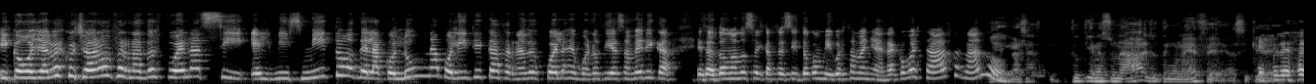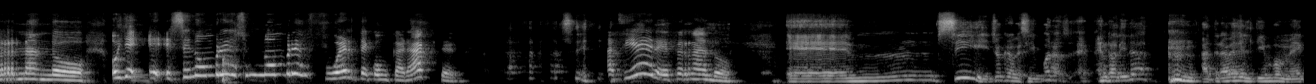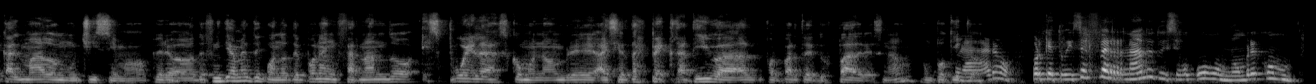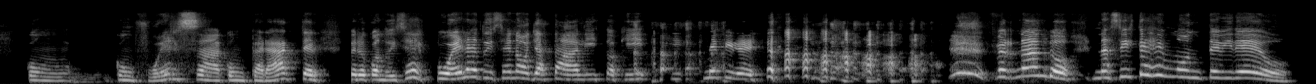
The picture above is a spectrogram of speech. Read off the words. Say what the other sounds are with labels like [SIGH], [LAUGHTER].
Y como ya lo escucharon, Fernando Espuelas, sí, el mismito de la columna política, Fernando Espuelas en Buenos Días América, está tomándose el cafecito conmigo esta mañana. ¿Cómo estás, Fernando? Gracias. Tú tienes una A, yo tengo una F, así que... Fernando. Oye, e, ese nombre es un nombre fuerte, con carácter. Sí. Así eres, Fernando. Eh, sí, yo creo que sí. Bueno, en realidad [CLEARS THROAT] a través del tiempo me he calmado muchísimo, pero definitivamente cuando te ponen Fernando Espuelas como nombre, hay cierta expectativa por parte de tus padres, ¿no? Un poquito. Claro, porque tú dices Fernando y tú dices, uh, un nombre con, con, con fuerza, con carácter, pero cuando dices espuela, tú dices, no, ya está, listo, aquí, aquí me tiré. [LAUGHS] [LAUGHS] Fernando, naciste en Montevideo.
